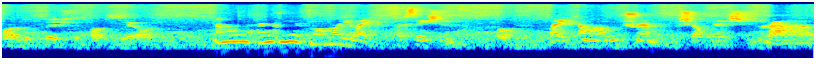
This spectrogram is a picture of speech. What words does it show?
part of the fish that causes the allergy? Um, I think it's normally like crustacean, Okay, like um, shrimp, shellfish, Crab.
